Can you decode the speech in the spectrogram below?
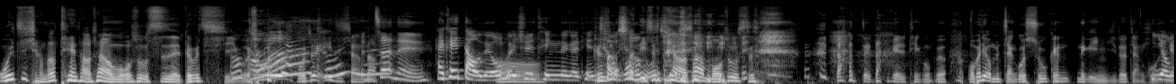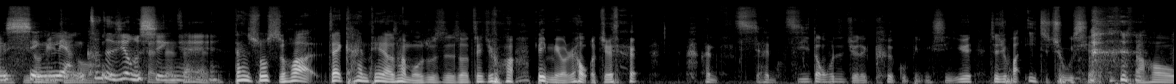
我一直想到天桥上有魔术师，哎，对不起，我我就一直想到，还可以导流回去听那个天桥上。你是天桥上魔术师，大家对大家可以听，我不用，我们我们讲过书跟那个影集都讲过，用心良苦，真的用心哎。但说实话，在看天桥上魔术师的时候，这句话并没有让我觉得。很很激动，或是觉得刻骨铭心，因为这句话一直出现，然后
